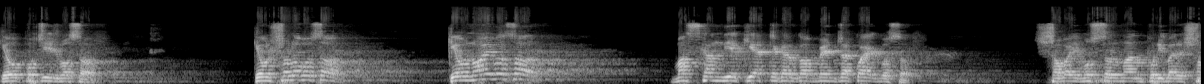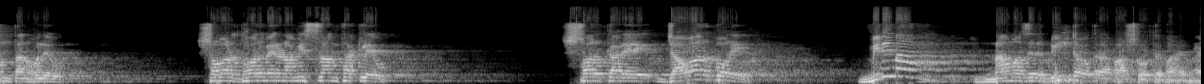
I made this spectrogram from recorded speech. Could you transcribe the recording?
কেউ পঁচিশ বছর, কেউ ষোলো বছর, কেউ নয় বছর, মাঝখান দিয়ে কেয়ারটেকার গভর্নমেন্টরা কয়েক বছর। সবাই মুসলমান পরিবারের সন্তান হলেও, সবার ধর্মের নাম ইসলাম থাকলেও, সরকারে যাওয়ার পরে মিনিমাম নামাজের বিলটাও তারা পাশ করতে পারেন না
